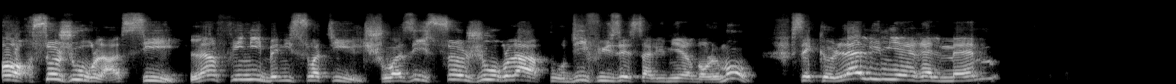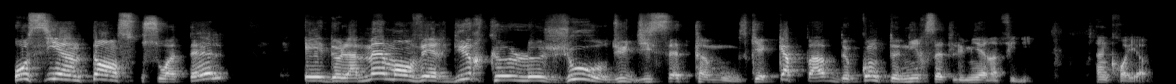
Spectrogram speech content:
Or, ce jour-là, si l'infini béni soit-il choisit ce jour-là pour diffuser sa lumière dans le monde, c'est que la lumière elle-même aussi intense soit-elle, et de la même envergure que le jour du 17 Tammuz, qui est capable de contenir cette lumière infinie. Incroyable.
